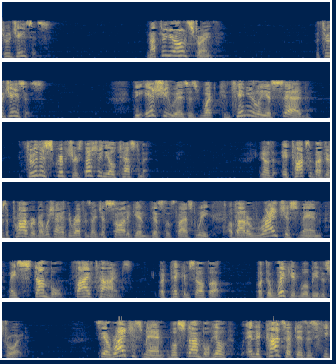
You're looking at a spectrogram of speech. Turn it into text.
Through Jesus. Not through your own strength, but through Jesus. The issue is, is what continually is said through this scripture, especially in the Old Testament. You know, it talks about, there's a proverb, I wish I had the reference, I just saw it again just this last week, about a righteous man may stumble five times, but pick himself up. But the wicked will be destroyed. See, a righteous man will stumble. He'll, and the concept is, is he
